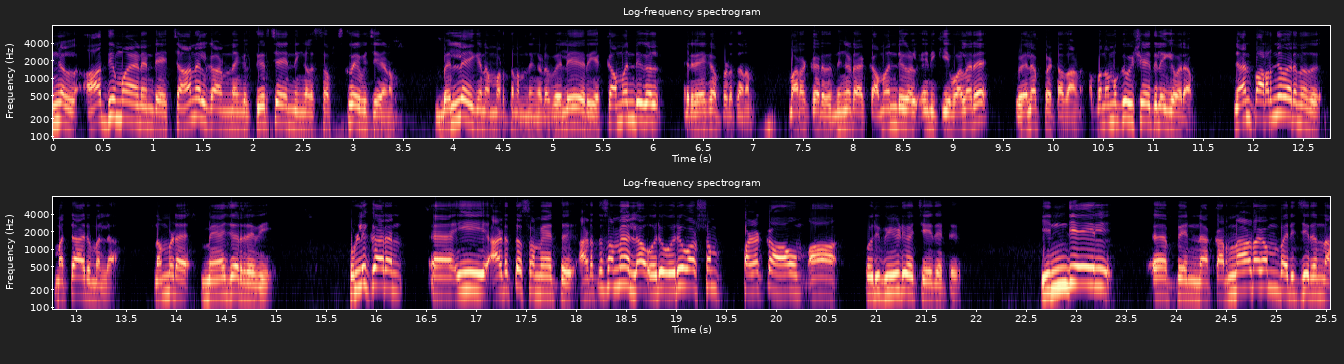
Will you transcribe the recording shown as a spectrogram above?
നിങ്ങൾ ആദ്യമായാണ് എന്റെ ചാനൽ കാണുന്നതെങ്കിൽ തീർച്ചയായും നിങ്ങൾ സബ്സ്ക്രൈബ് ചെയ്യണം. ബെല്ലൈക്കൻ അമർത്തണം. നിങ്ങളുടെ വിലയേറിയ കമന്റുകൾ രേഖപ്പെടുത്തണം. മറക്കരുത്. നിങ്ങളുടെ കമന്റുകൾ എനിക്ക് വളരെ വിലപ്പെട്ടതാണ്. അപ്പോൾ നമുക്ക് വിഷയത്തിലേക്ക് വരാം. ഞാൻ പറഞ്ഞു വരുന്നത് മറ്റാരുമല്ല. നമ്മുടെ മേജർ രവി. പുള്ളിക്കാരൻ ഈ അടുത്ത സമയത്ത് അടുത്ത സമയമല്ല ഒരു ഒരു വർഷം പഴക്കമാവും ആ ഒരു വീഡിയോ ചെയ്തിട്ട്. ഇന്ത്യയിൽ പിന്നെ കർണാടകം ഭരിച്ചിരുന്ന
